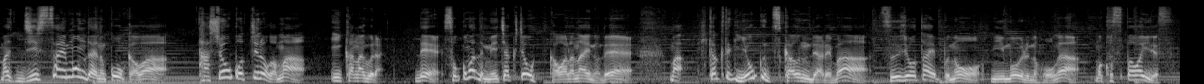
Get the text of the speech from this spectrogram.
まあ、実際問題の効果は多少こっちの方がまあいいかなぐらい。でそこまでめちゃくちゃ大きく変わらないので、まあ、比較的よく使うんであれば通常タイプのニームオイルの方が、まあ、コスパはいいです。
